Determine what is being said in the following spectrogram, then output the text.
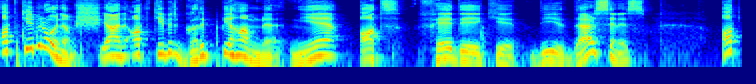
at G1 oynamış. Yani at G1 garip bir hamle. Niye at FD2 değil derseniz at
